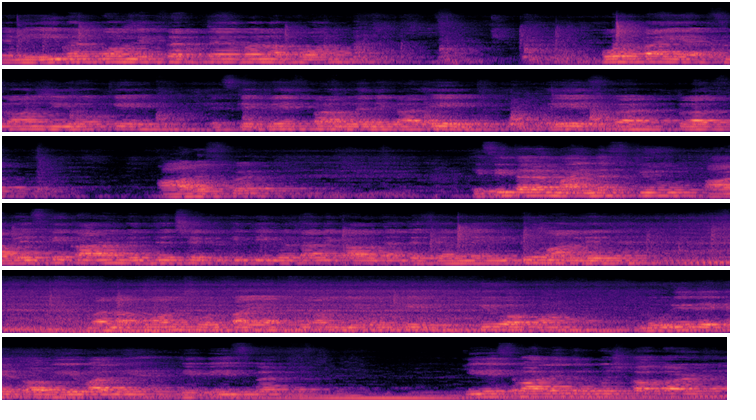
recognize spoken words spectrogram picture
यानी ई वन को हम लिख सकते हैं one upon four pi epsilon zero के इसके प्लेस पर हमने लिखा A A square plus R square इसी तरह माइनस क्यू आवेश के कारण विद्युत क्षेत्र की तीव्रता निकालते हैं, जैसे हमने ई टू मान लेते हैं। One upon four pi epsilon zero की क्यू अपॉन दूरी देखें तो अब ये वाली है ए पी स्क्वायर ये इस वाले त्रिभुज का कर्ण है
